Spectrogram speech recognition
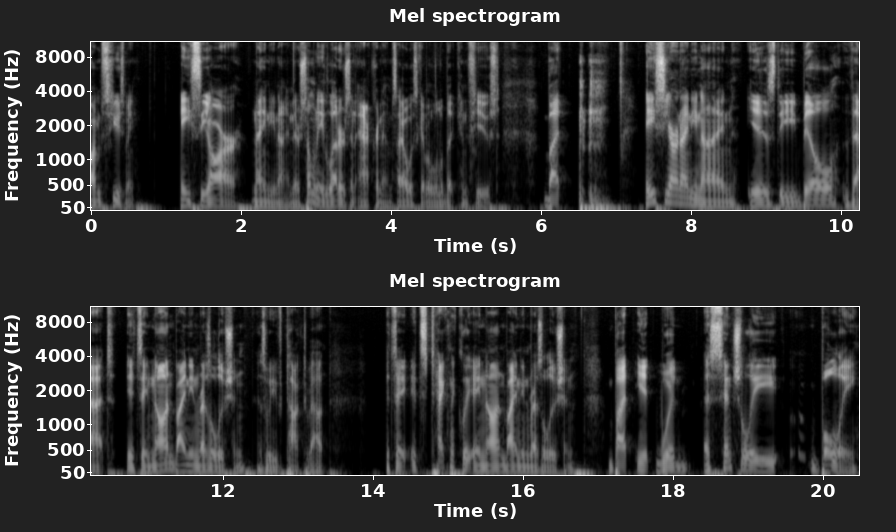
um, excuse me, ACR 99. There's so many letters and acronyms, I always get a little bit confused. But ACR 99 is the bill that it's a non-binding resolution, as we've talked about. It's a it's technically a non-binding resolution, but it would essentially bully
